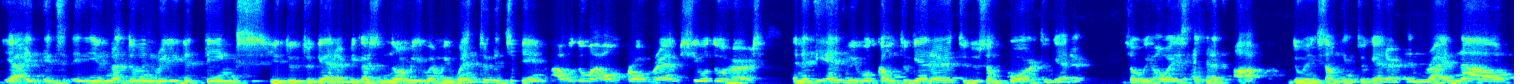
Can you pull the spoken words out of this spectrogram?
yeah, it, it's you're not doing really the things you do together. Because normally when we went to the gym, I will do my own program, she will do hers, and at the end we will come together to do some core together. So we always ended up doing something together. And right now,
